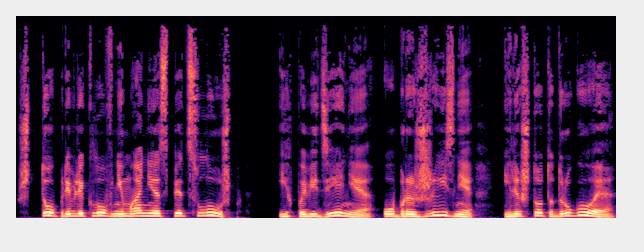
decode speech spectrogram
что привлекло внимание спецслужб, их поведение, образ жизни или что-то другое.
